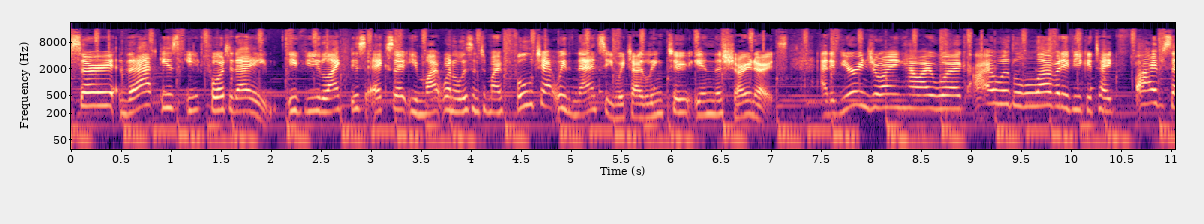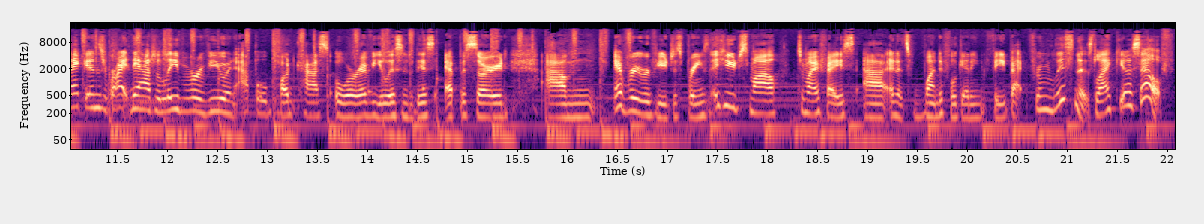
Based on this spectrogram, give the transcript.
So that is it for today. If you like this excerpt, you might want to listen to my full chat with Nancy, which I link to in the show notes. And if you're enjoying how I work, I would love it if you could take five seconds right now to leave a review in Apple Podcasts or wherever you listen to this episode. Um, every review just brings a huge smile to my face, uh, and it's wonderful getting feedback from listeners like yourself.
